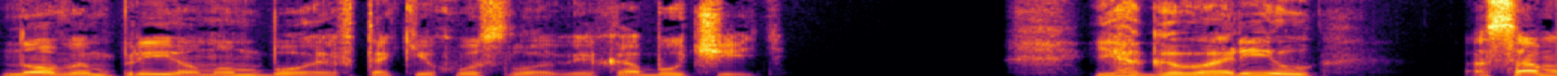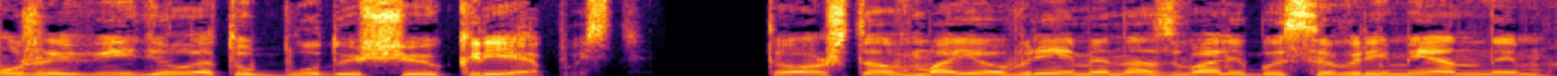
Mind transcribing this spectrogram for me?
новым приемом боя в таких условиях обучить. Я говорил, а сам уже видел эту будущую крепость. То, что в мое время назвали бы современным,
